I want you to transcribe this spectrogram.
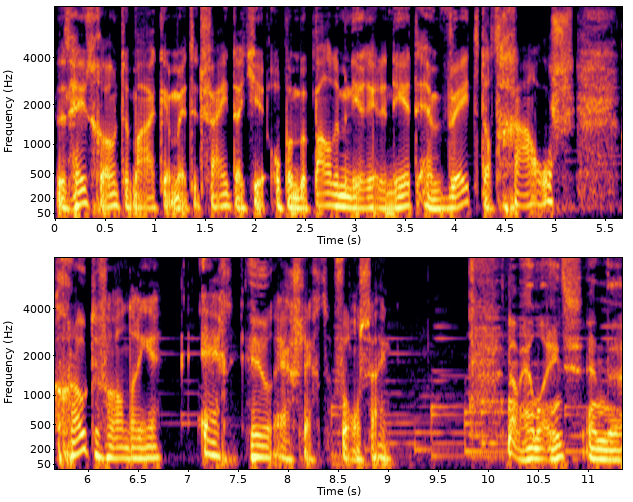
het heeft gewoon te maken met het feit dat je op een bepaalde manier redeneert en weet dat chaos, grote veranderingen echt heel erg slecht voor ons zijn. Nou, helemaal eens. En uh,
